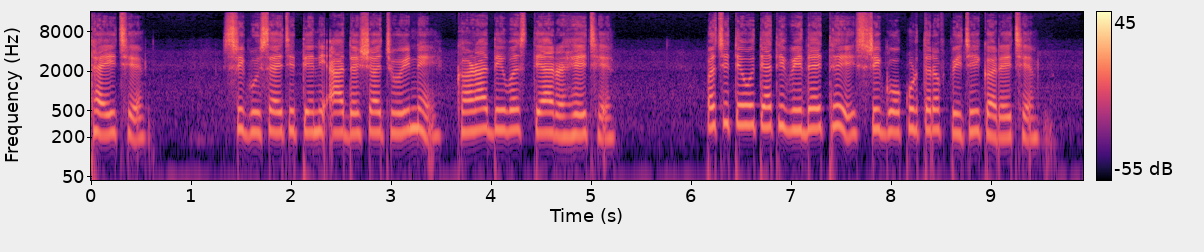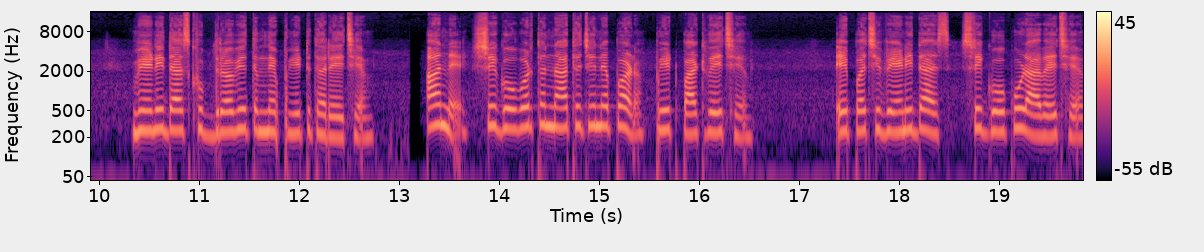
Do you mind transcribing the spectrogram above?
થાય છે. શ્રી ગુસાઈજી તેની આ દશા જોઈને ઘણા દિવસ ત્યાં રહે છે. પછી તેઓ ત્યાંથી વિદાય થઈ શ્રી ગોકુળ તરફ વિજય કરે છે. વેણીદાસ ખૂબ દ્રવ્ય તેમને ભેટ ધરે છે અને શ્રી ગોવર્ધનનાથજીને પણ ભેટ પાઠવે છે. એ પછી વેણીદાસ શ્રી ગોકુળ આવે છે.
